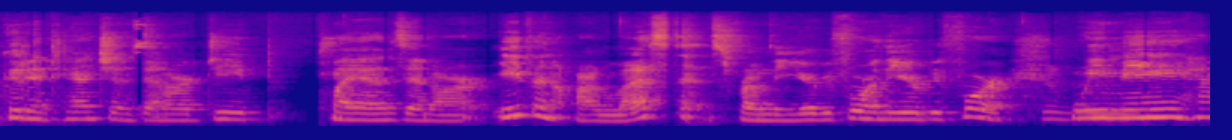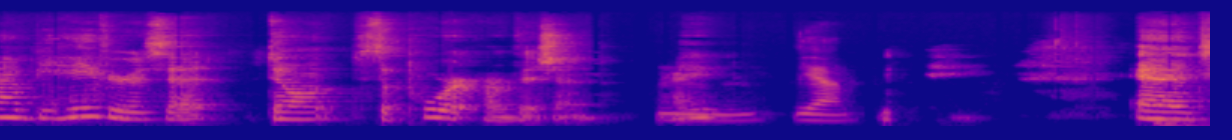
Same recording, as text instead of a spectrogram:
good intentions and our deep plans and our even our lessons from the year before and the year before, mm-hmm. we may have behaviors that don't support our vision. Right. Mm-hmm. Yeah. And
